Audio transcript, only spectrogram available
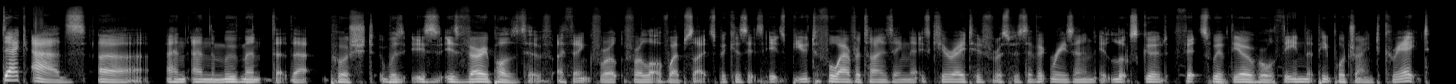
deck ads uh, and and the movement that that pushed was is is very positive. I think for for a lot of websites because it's it's beautiful advertising that is curated for a specific reason. It looks good, fits with the overall theme that people are trying to create,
